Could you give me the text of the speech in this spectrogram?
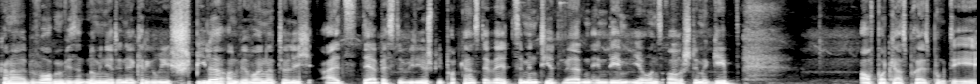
Twitter-Kanal beworben. Wir sind nominiert in der Kategorie Spiele und wir wollen natürlich als der beste Videospiel-Podcast der Welt zementiert werden, indem ihr uns eure Stimme gebt auf podcastpreis.de.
